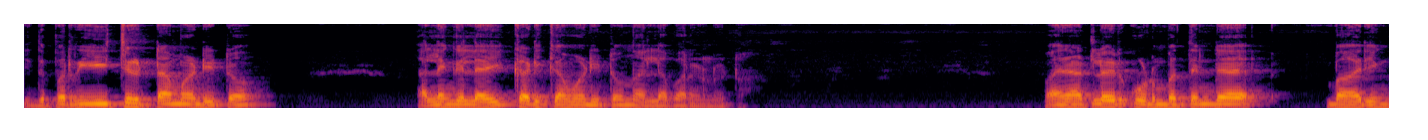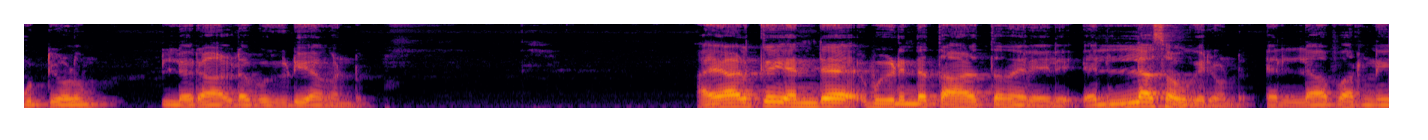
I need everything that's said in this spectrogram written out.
ഇതിപ്പോൾ റീച്ച് കിട്ടാൻ വേണ്ടിയിട്ടോ അല്ലെങ്കിൽ ലൈക്ക് അടിക്കാൻ വേണ്ടിയിട്ടോ എന്നല്ല പറയണം കേട്ടോ. വയനാട്ടിലെ ഒരു കുടുംബത്തിന്റെ ഭാര്യയും കുട്ടികളും ഇല്ല ഒരാളുടെ വീഡിയോ കണ്ടു. അയാൾക്ക് എന്റെ വീടിന്റെ താഴത്തെ നിലയിൽ എല്ലാ സൗകര്യമുണ്ട് എല്ലാ ഫർണി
